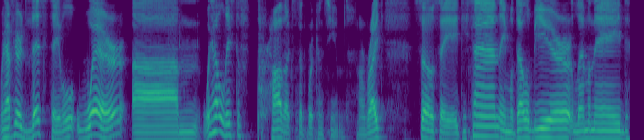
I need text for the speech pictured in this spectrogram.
We have here this table where um, we have a list of products that were consumed, all right? So say a tisane, a Modelo beer, lemonade,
